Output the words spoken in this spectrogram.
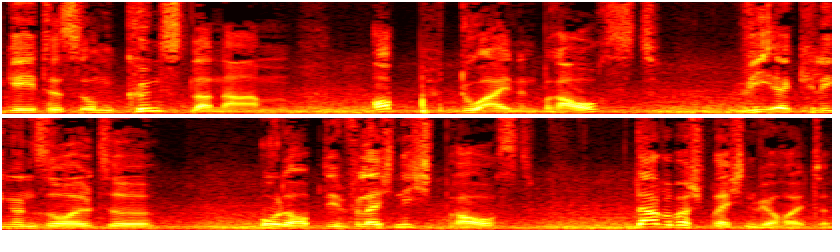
geht es um Künstlernamen. Ob du einen brauchst, wie er klingen sollte oder ob du ihn vielleicht nicht brauchst, darüber sprechen wir heute.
